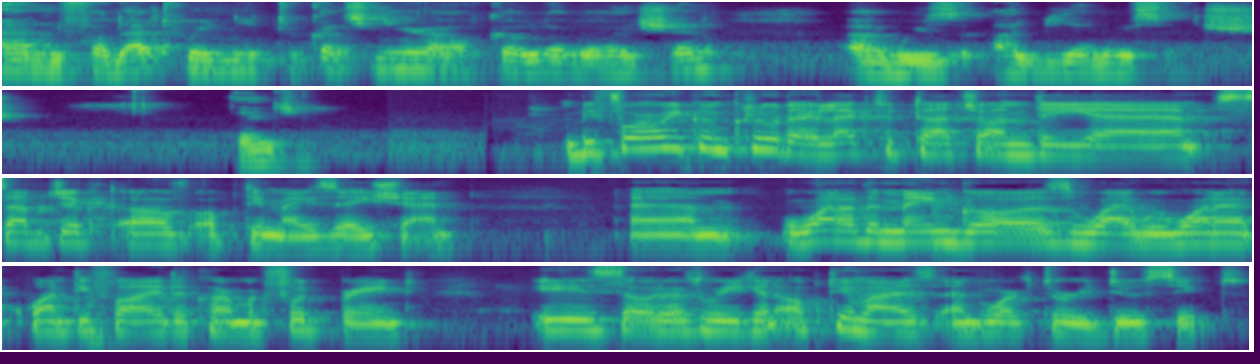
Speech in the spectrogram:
And for that, we need to continue our collaboration with IBM Research. Thank you. Before we conclude, I'd like to touch on the uh, subject of optimization. Um, one of the main goals why we want to quantify the carbon footprint is so that we can optimize and work to reduce it.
